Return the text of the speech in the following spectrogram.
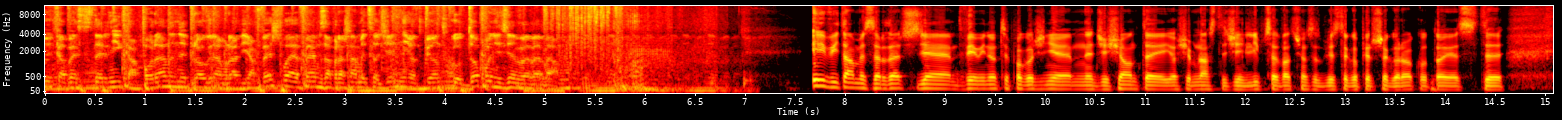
dwójka bez sternika. Poranny program Radia Weszło FM. Zapraszamy codziennie od piątku do poniedziałku. I witamy serdecznie. Dwie minuty po godzinie 10, 18 dzień lipca 2021 roku. To jest y,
